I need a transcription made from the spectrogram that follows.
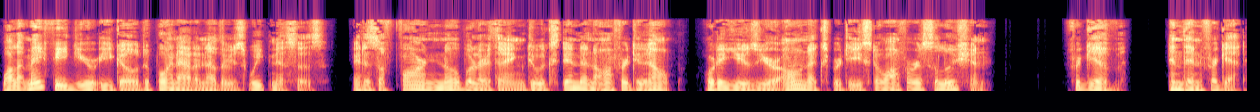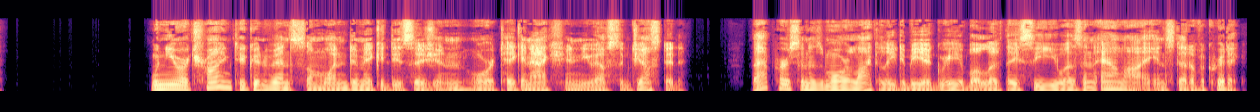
While it may feed your ego to point out another's weaknesses, it is a far nobler thing to extend an offer to help or to use your own expertise to offer a solution. Forgive and then forget. When you are trying to convince someone to make a decision or take an action you have suggested, that person is more likely to be agreeable if they see you as an ally instead of a critic.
